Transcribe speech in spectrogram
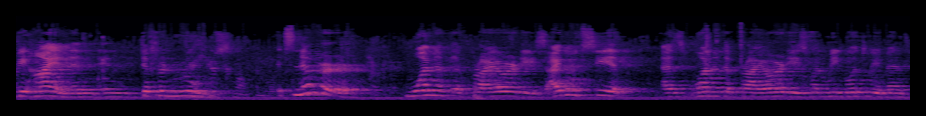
behind in, in different rooms. It's never one of the priorities. I don't see it as one of the priorities when we go to events.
